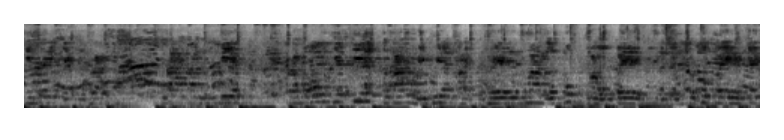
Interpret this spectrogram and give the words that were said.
ជាស្រីជាខ្លាំងតាមមានប្រមោជាតិជាតិតាមវិភានអាចពេលស្មានលឹកមុខមកពេលនឹងប្រពុកពេលចេញ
